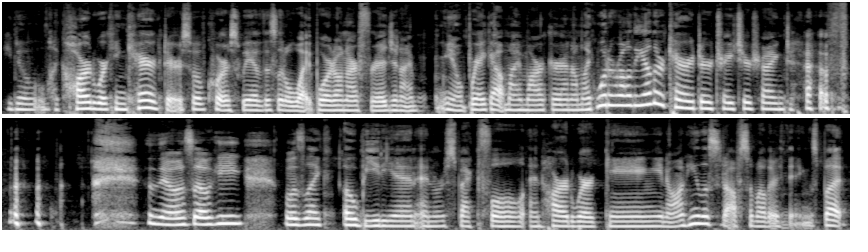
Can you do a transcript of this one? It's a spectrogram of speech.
you know, like hardworking character. So of course we have this little whiteboard on our fridge and I, you know, break out my marker and I'm like, what are all the other character traits you're trying to have? you know, so he was like obedient and respectful and hardworking, you know, and he listed off some other things. But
